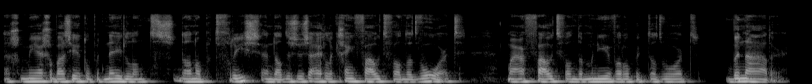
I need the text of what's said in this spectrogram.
En meer gebaseerd op het Nederlands dan op het Fries. En dat is dus eigenlijk geen fout van het woord. Maar een fout van de manier waarop ik dat woord benader.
